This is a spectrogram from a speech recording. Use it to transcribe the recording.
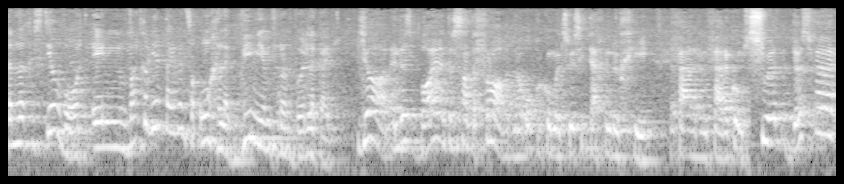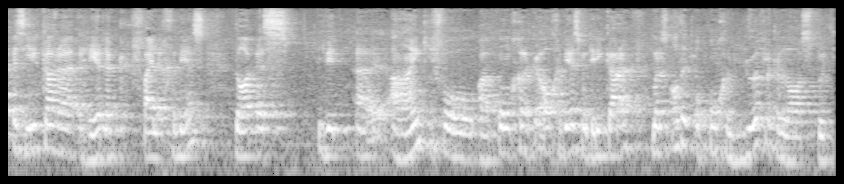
Kan hulle gesteel word en wat gebeur tydens 'n ongeluk? Wie neem verantwoordelikheid? Ja, en dis baie interessante vraag wat nou opgekom het soos die tegnologie verder en verder kom. So dusver is hierdie karre redelik veilig geweest. Daar is jy weet uh, 'n uh, handjie vol uh, ongelukke al gewees met hierdie karre, maar dit is altyd op ongelooflike lae spoed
